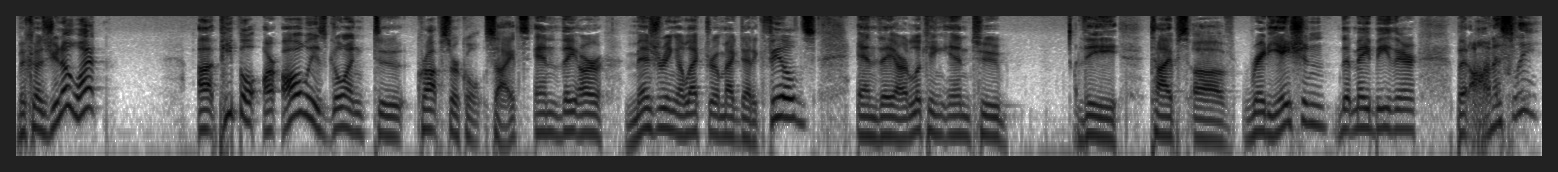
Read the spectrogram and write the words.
because you know what? Uh, people are always going to crop circle sites and they are measuring electromagnetic fields and they are looking into the types of radiation that may be there. But honestly,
